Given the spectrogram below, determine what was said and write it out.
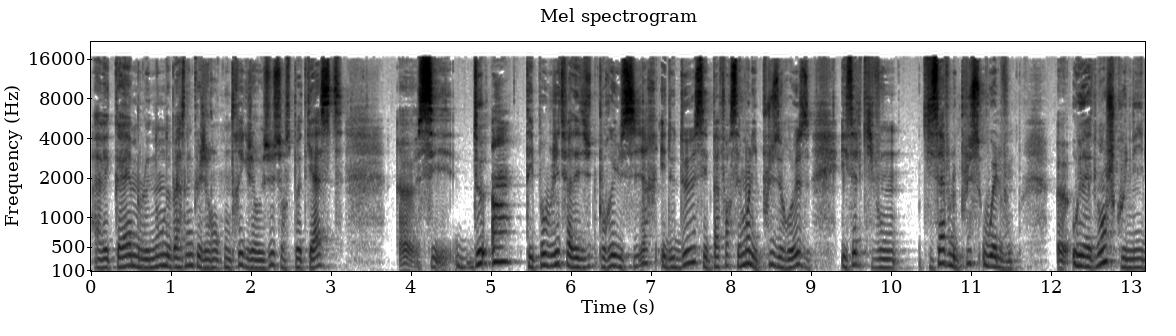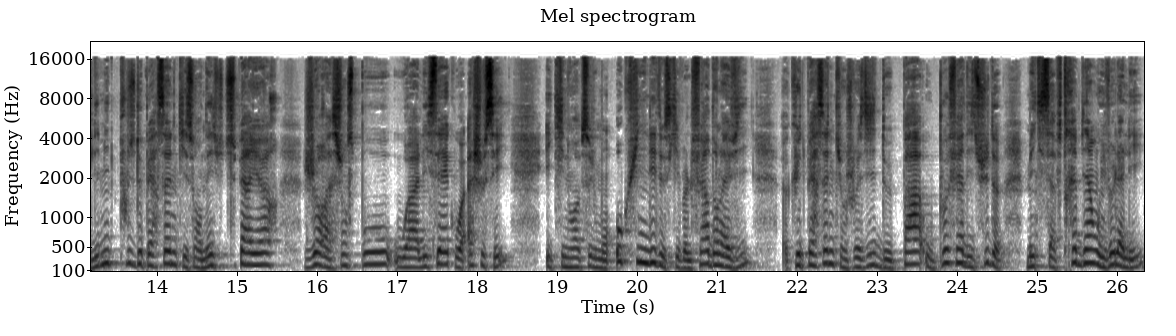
avec quand même le nombre de personnes que j'ai rencontrées, que j'ai reçues sur ce podcast. Euh, c'est de un, t'es pas obligé de faire des études pour réussir, et de deux, c'est pas forcément les plus heureuses et celles qui savent le plus où elles vont. Euh, honnêtement, je connais limite plus de personnes qui sont en études supérieures, genre à Sciences Po ou à l'ESSEC ou à HEC, et qui n'ont absolument aucune idée de ce qu'ils veulent faire dans la vie, euh, que de personnes qui ont choisi de pas ou peu faire d'études, mais qui savent très bien où ils veulent aller,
